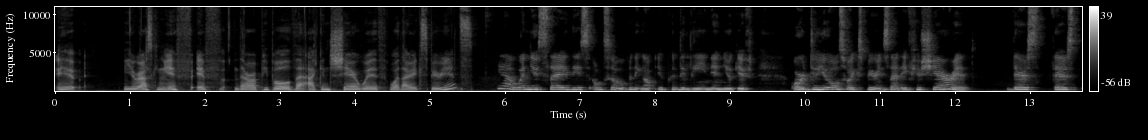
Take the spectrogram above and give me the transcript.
It, you're asking if if there are people that I can share with what I experience. Yeah, when you say this, also opening up your Kundalini and your gift, or do you also experience that if you share it, there's there's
